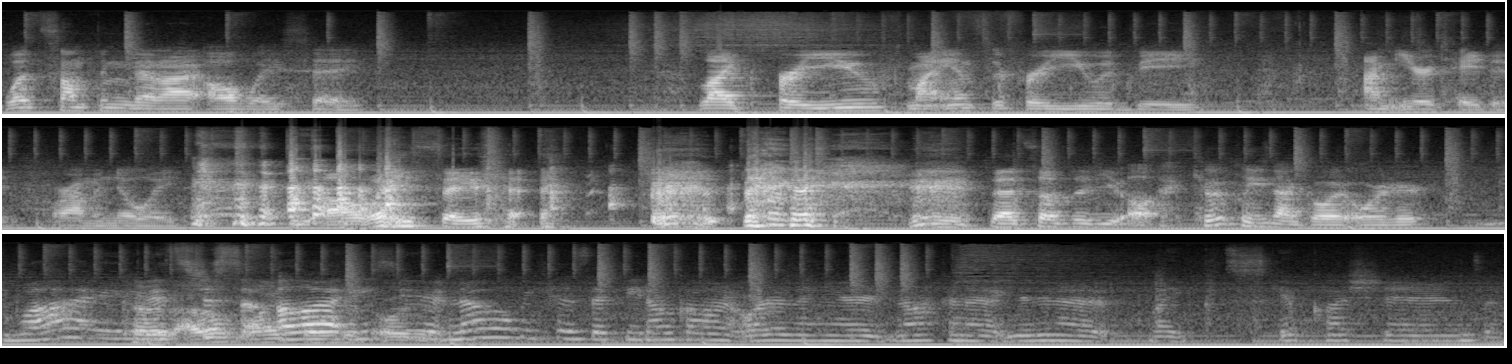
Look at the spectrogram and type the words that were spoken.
what's something that I always say? Like for you, my answer for you would be I'm irritated or I'm annoyed. you always say that. That's something you all Can we please not go in order? Why? It's just don't a lot easier. No, because if you don't go in order, then you're not gonna. You're gonna like skip questions and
